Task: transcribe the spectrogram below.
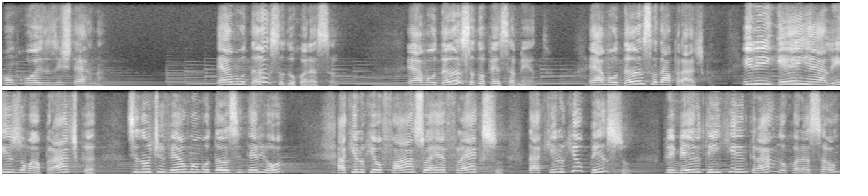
com coisas externas. É a mudança do coração, é a mudança do pensamento, é a mudança da prática. E ninguém realiza uma prática se não tiver uma mudança interior. Aquilo que eu faço é reflexo daquilo que eu penso. Primeiro tem que entrar no coração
